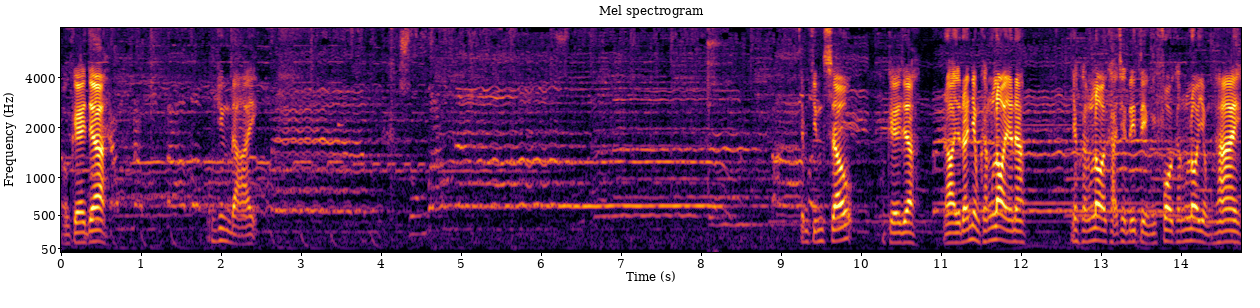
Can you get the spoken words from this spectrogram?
ok chưa? Bốn dân đại trăm chín sáu. Ok chưa? Rồi, giờ đến dòng kháng lôi nha nam. Dòng kháng lôi, khải sẽ đi tìm cái phôi kháng lôi dòng 2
